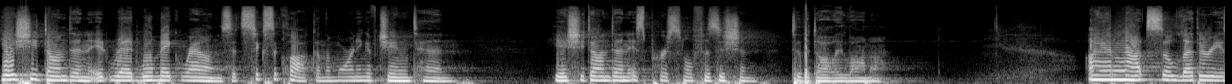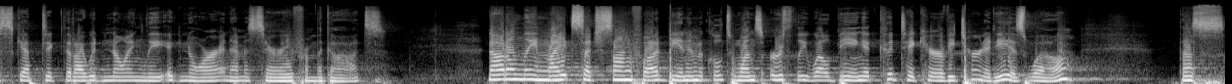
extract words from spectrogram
Yeshi Dhonden, it read, will make rounds at 6 o'clock on the morning of June 10. Yeshi Dhonden is personal physician to the Dalai Lama. I am not so leathery a skeptic that I would knowingly ignore an emissary from the gods. Not only might such sangfroid be inimical to one's earthly well being, it could take care of eternity as well. Thus,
